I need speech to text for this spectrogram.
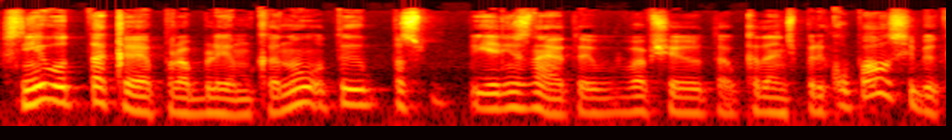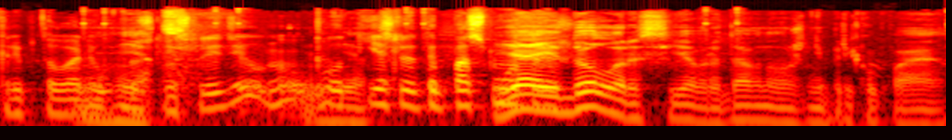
с ней вот такая проблемка. Ну, ты, я не знаю, ты вообще когда-нибудь прикупал себе криптовалюту? Нет. Не следил? Ну, Нет. вот если ты посмотришь... Я и доллары с евро давно уже не прикупаю.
